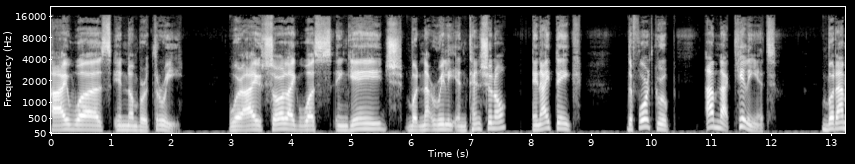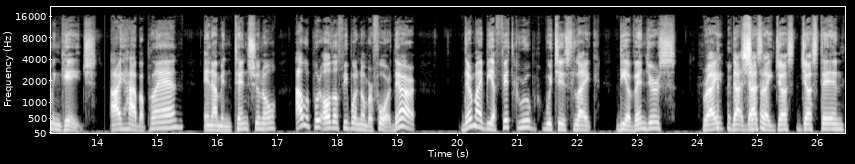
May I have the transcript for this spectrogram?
I was in number three, where I sort of like was engaged but not really intentional. And I think the fourth group, I'm not killing it, but I'm engaged. I have a plan and I'm intentional. I would put all those people in number four. There are, there might be a fifth group which is like the Avengers, right? That sure. that's like just Justin,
